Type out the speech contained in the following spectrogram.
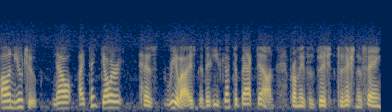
on YouTube. Now, I think Geller has realized that he's got to back down from his position of saying,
